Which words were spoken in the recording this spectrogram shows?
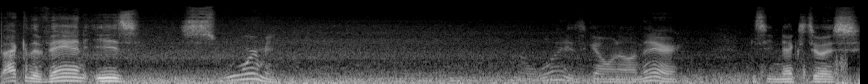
Back of the van is swarming. What is going on there. You can see next to us,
